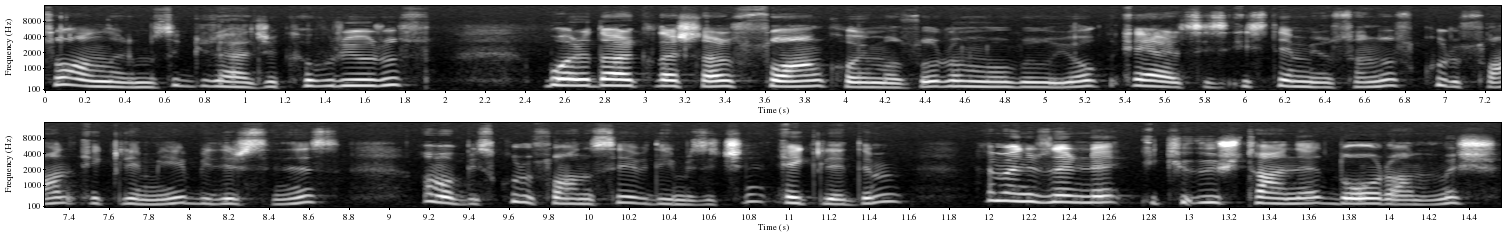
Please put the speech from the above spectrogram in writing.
Soğanlarımızı güzelce kavuruyoruz. Bu arada arkadaşlar soğan koyma zorunluluğu yok. Eğer siz istemiyorsanız kuru soğan eklemeyebilirsiniz. Ama biz kuru soğanı sevdiğimiz için ekledim. Hemen üzerine 2-3 tane doğranmış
